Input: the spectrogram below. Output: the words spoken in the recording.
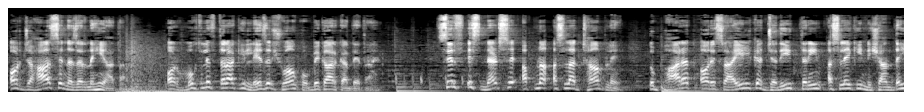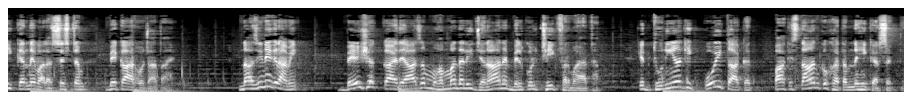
اور جہاز سے نظر نہیں آتا اور مختلف طرح کی لیزر شواؤں کو بیکار کر دیتا ہے۔ صرف اس نیٹ سے اپنا اسلحہ ڈھانپ لیں تو بھارت اور اسرائیل کا جدید ترین اسلحے کی نشاندہی کرنے والا سسٹم بیکار ہو جاتا ہے۔ ناظرین گرامی، بے شک قائد اعظم محمد علی جناح نے بالکل ٹھیک فرمایا تھا کہ دنیا کی کوئی طاقت پاکستان کو ختم نہیں کر سکتی۔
